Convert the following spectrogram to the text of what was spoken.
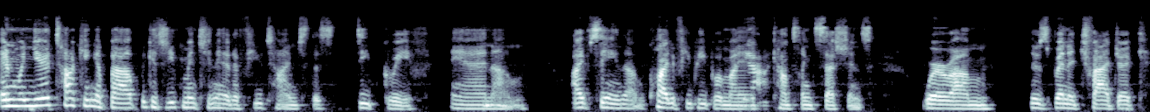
and when you're talking about because you've mentioned it a few times, this deep grief, and mm-hmm. um, I've seen um, quite a few people in my yeah. counseling sessions where um, there's been a tragic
